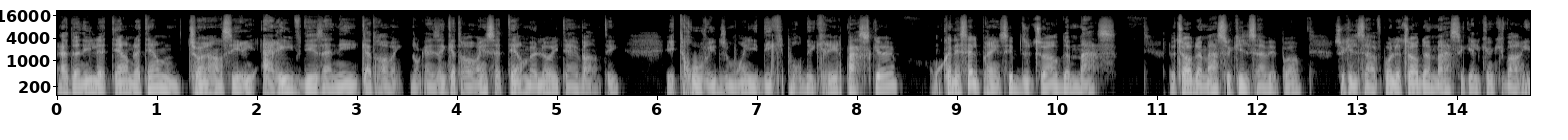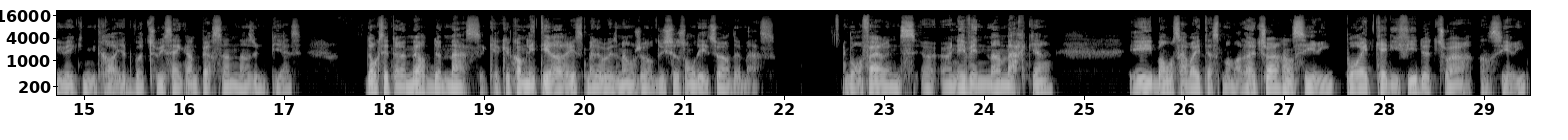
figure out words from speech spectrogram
à donner le terme. Le terme tueur en série arrive des années 80. Donc, dans les années 80, ce terme-là a été inventé et trouvé, du moins, pour décrire, parce que on connaissait le principe du tueur de masse. Le tueur de masse, ceux qui ne le savaient pas, ceux qui ne le savent pas, le tueur de masse, c'est quelqu'un qui va arriver avec une mitraillette, va tuer 50 personnes dans une pièce. Donc, c'est un meurtre de masse. Quelqu'un comme les terroristes, malheureusement, aujourd'hui, ce sont des tueurs de masse. Ils vont faire un, événement marquant et bon, ça va être à ce moment-là. Un tueur en série, pour être qualifié de tueur en série,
